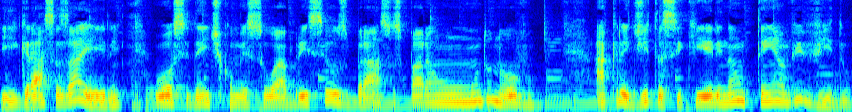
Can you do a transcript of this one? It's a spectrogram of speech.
e graças a ele, o Ocidente começou a abrir seus braços para um mundo novo. Acredita-se que ele não tenha vivido,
